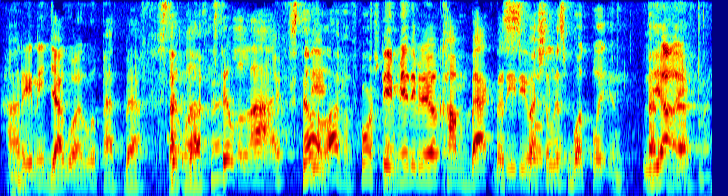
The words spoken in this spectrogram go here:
Hari ini jagoan lu Pat Bev. Still, Bev, man. still alive. Still Tim- alive, of course, man. Timnya tiba-tiba comeback The tadi di specialist buat play-in. Pat Iya, Bev, eh, man.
